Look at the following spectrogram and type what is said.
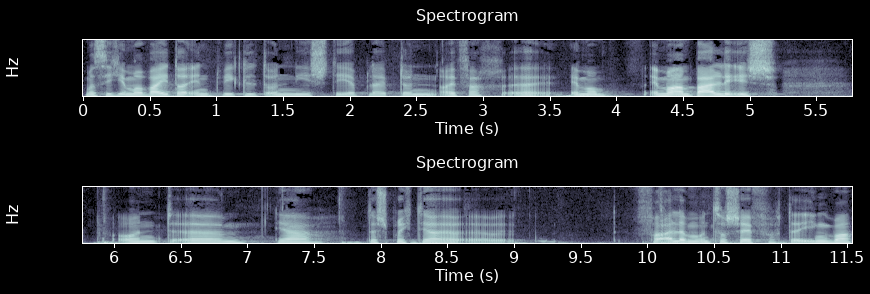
man sich immer weiterentwickelt und nie stehen bleibt und einfach äh, immer, immer am Ball ist. Und ähm, ja, das spricht ja äh, vor allem unser Chef, der Ingmar,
